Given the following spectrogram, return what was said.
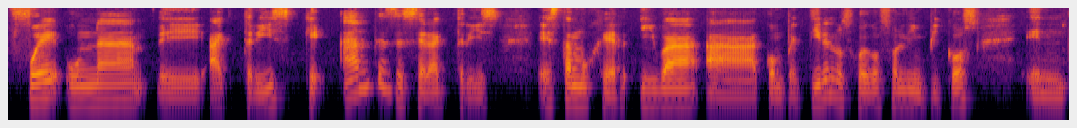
fue una eh, actriz que antes de ser actriz, esta mujer iba a competir en los Juegos Olímpicos en,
